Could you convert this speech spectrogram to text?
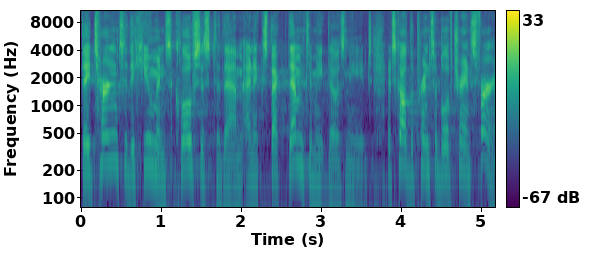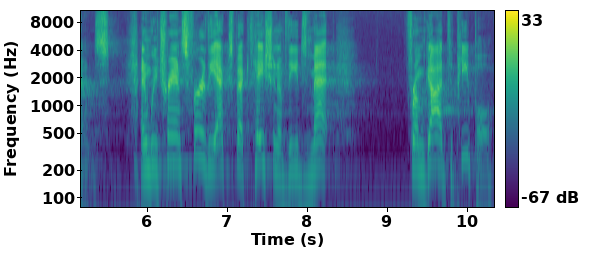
they turn to the humans closest to them and expect them to meet those needs. It's called the principle of transference. And we transfer the expectation of needs met from God to people.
